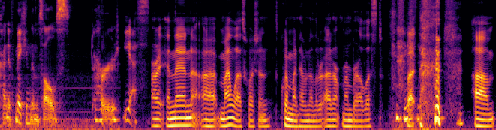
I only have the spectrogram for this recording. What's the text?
kind of making themselves heard. Yes. All right, and then uh, my last question Quinn might have another. I don't remember a list, but um,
